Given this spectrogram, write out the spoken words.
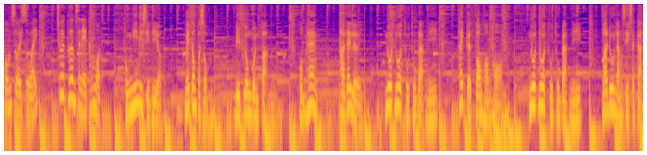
ผมสวยๆ ช่วยเพิ่มเสน่ห์ทั้งหมด ถุงนี้มีสีเดียว ไม่ต้องผสม บีบลงบนฝ่ามือ ผมแห้ง ทาได้เลย นวดนวดถูถูแบบนี้ ให้เกิดฟองหอมหอม นวดนวดถูถูแบบนี้ มาดูหนังสีสกัน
